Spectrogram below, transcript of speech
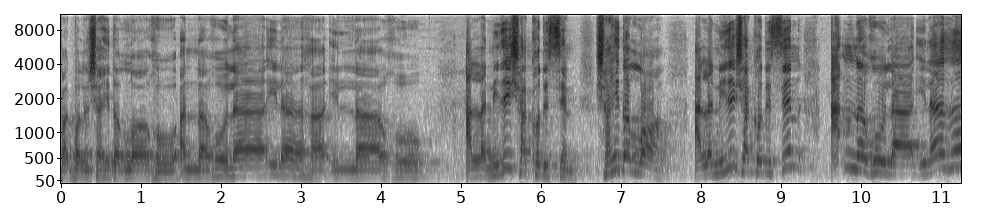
পাক বলেন শাহিদ আল্লাহ আন্নাহু লা ইলাহা ইল্লাহু। আল্লাহ নিজেই সাক্ষ্য দিচ্ছেন শাহিদ আল্লাহ আল্লাহ নিজেই সাক্ষ্য দিচ্ছেন, আন্নাহু লা ইলাহা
